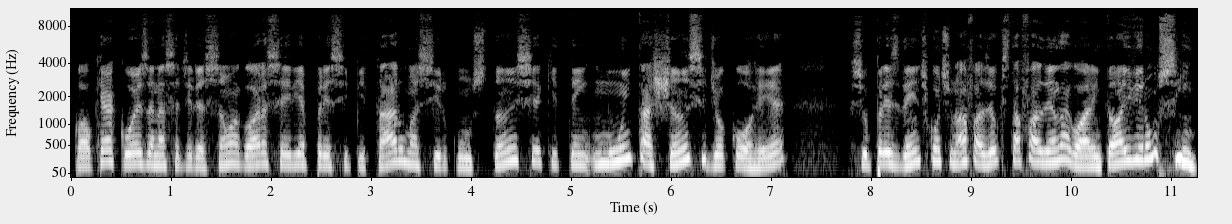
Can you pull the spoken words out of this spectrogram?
Qualquer coisa nessa direção agora seria precipitar uma circunstância que tem muita chance de ocorrer se o presidente continuar a fazer o que está fazendo agora. Então aí virou um sim.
